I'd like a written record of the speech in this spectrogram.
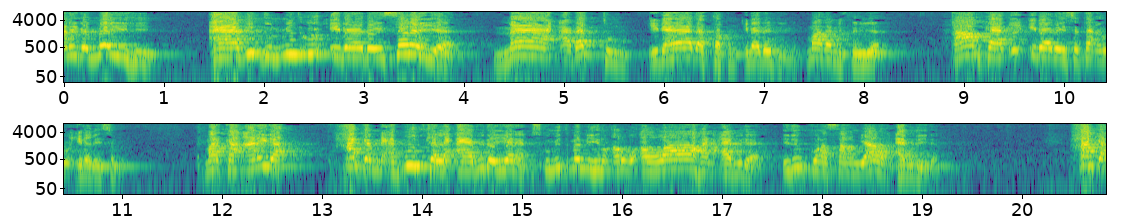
aniga maihi caabidun mid u cibaadaysanaya maa cabadtum cibaadatakum cibaadadiina maada mithliya qaabkaad u cibaadaysataan anugu cibaadaysama marka aniga xagga macbuudka la caabudayana isku mid ma nihino anugu allahan caabudaa idinkuna sanamyaalaad caabudayda. Xagga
